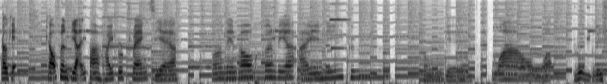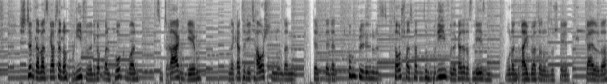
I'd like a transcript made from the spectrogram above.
Okay. Kaufen wir ein paar Hyper Tranks, yeah. Von denen brauchen wir einige. Oh yeah. Wow, wow. Blumenbrief. Stimmt, es gab ja noch Briefe, die konnte man Pokémon zum Tragen geben. Und dann kannst du die tauschen und dann der, der, der Kumpel, den du getauscht hast, hat so einen Brief und dann kannst du das lesen, wo dann drei Wörter oder so stehen. Geil, oder?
